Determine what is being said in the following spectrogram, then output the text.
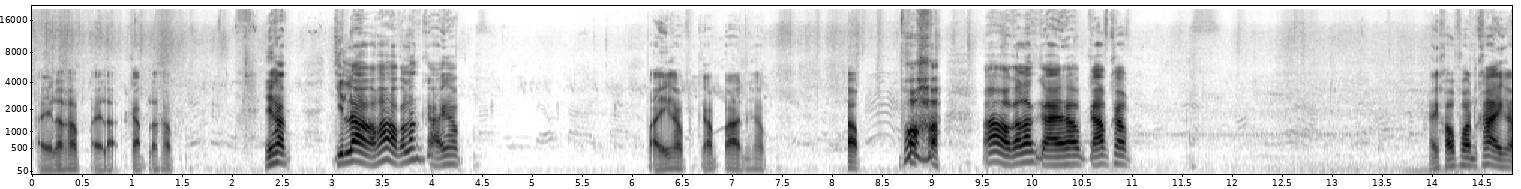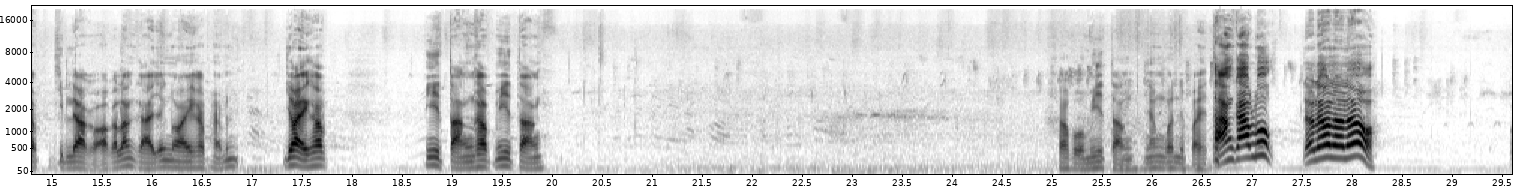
ไปแล้วครับไปแล้วกลับแล้วครับ นี่ครับ กินแล้วกับพ่อออกกำลังกายครับ ไปครับกลับบ้านครับครับพ่อพ่อออกกำลังกายครับกลับครับ ให้เขาผ่อนคลายครับ กินแล้วก็ออกกำลังกายจังหน่อยครับให้มันย่อยครับ มีตังครับ มีตังครับผมมีตังยังวันนี้ไปตังครับลูกเร็วเร็วเร็วเร็วไป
